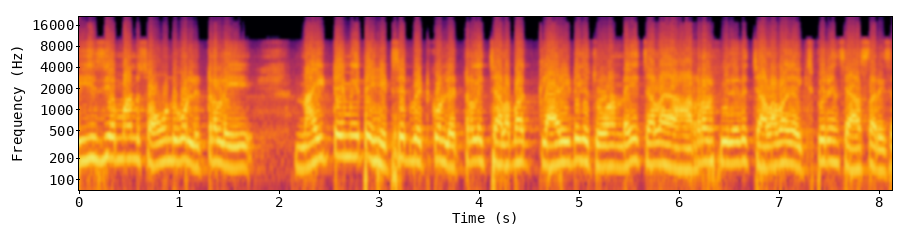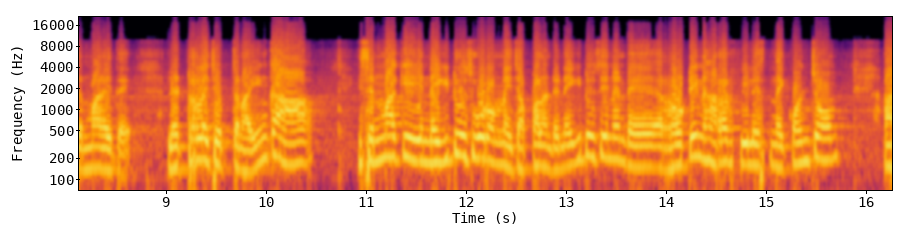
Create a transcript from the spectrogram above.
బీజిఎం అండ్ సౌండ్ కూడా లిటరలీ నైట్ టైం అయితే హెడ్సెట్ పెట్టుకొని లిటరలీ చాలా బాగా క్లారిటీగా చూడండి. చాలా హర్రర్ ఫీల్ అయితే చాలా బాగా ఎక్స్పీరియన్స్ చేస్తారు ఈ సినిమాని అయితే. లిటరలీ చెప్తున్నా. ఇంకా ఈ సినిమాకి నెగిటివ్స్ కూడా ఉన్నాయి చెప్పాలంటే. నెగిటివ్స్ ఏంటంటే రొటీన్ హర్రర్ ఫీల్ ఇస్తుంది కొంచెం ఆ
